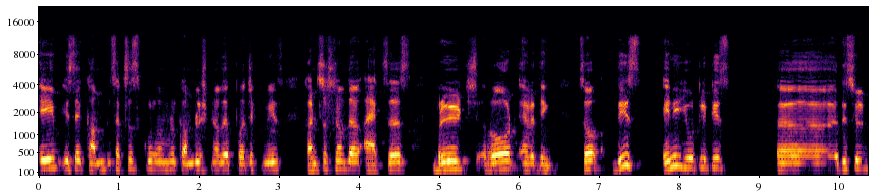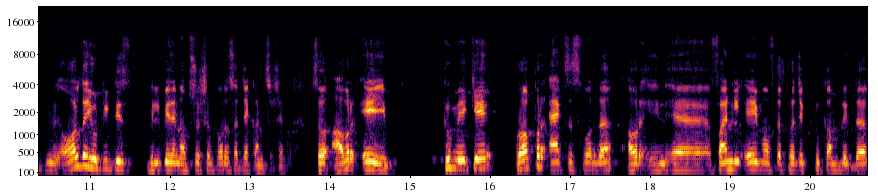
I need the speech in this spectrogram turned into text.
aim is a com- successful completion of the project means construction of the access bridge road everything. So these any utilities uh, this will all the utilities will be an obstruction for such a construction. So our aim to make a proper access for the our in, uh, final aim of the project to complete the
